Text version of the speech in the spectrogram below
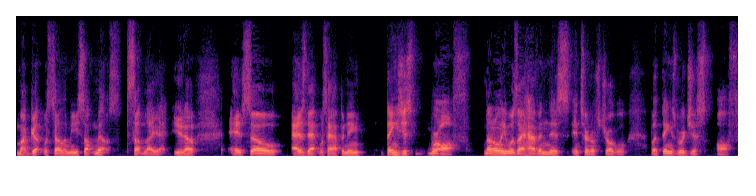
My gut was telling me something else, something like that, you know? And so as that was happening, things just were off. Not only was I having this internal struggle, but things were just off.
